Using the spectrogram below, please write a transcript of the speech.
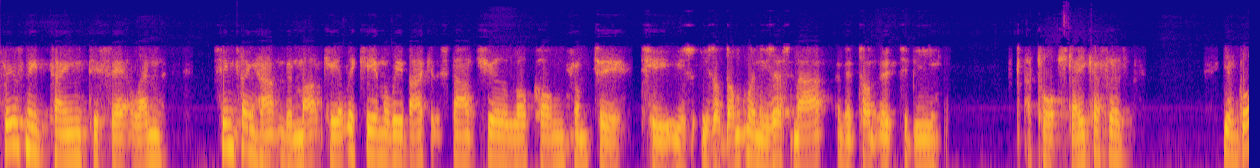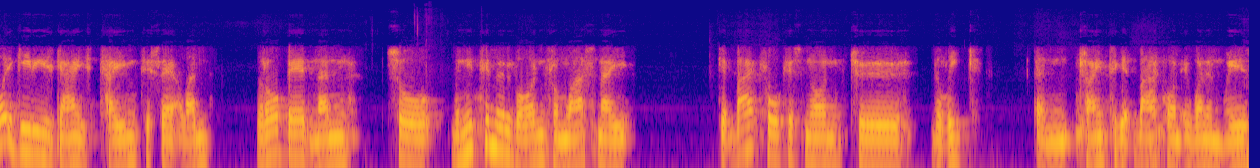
Players need time to settle in. Same thing happened when Mark Hateley came away back at the start. Sure, they were all calling for him to, to he's, he's a dumpling, he's this and that, and it turned out to be a top striker for us. You've got to give these guys time to settle in. They're all bedding in. So we need to move on from last night, get back focusing on to the league and trying to get back onto winning ways.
